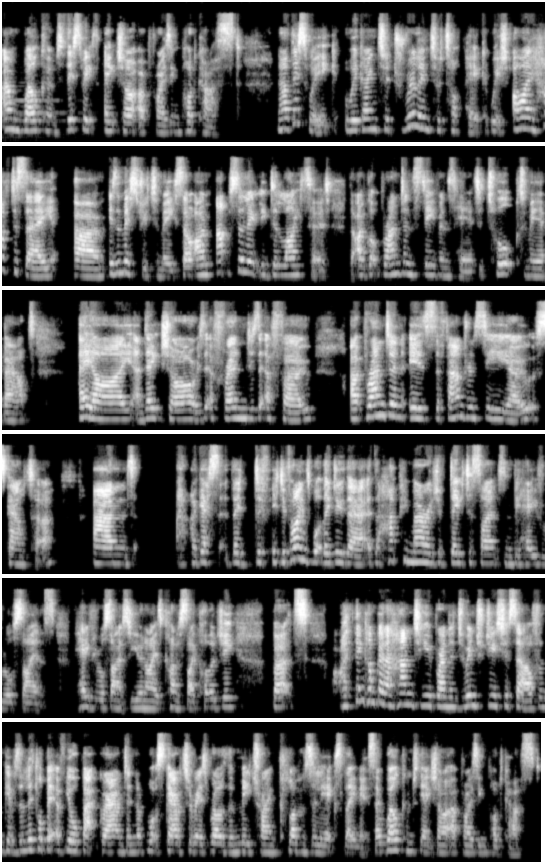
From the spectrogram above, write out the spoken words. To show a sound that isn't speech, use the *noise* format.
And welcome to this week's HR Uprising podcast. Now, this week, we're going to drill into a topic which I have to say um, is a mystery to me. So I'm absolutely delighted that I've got Brandon Stevens here to talk to me about AI and HR. Is it a friend? Is it a foe? Uh, Brandon is the founder and CEO of Scouter. And I guess they it defines what they do there as the happy marriage of data science and behavioral science. Behavioral science to you and I is kind of psychology, but I think I'm going to hand to you, Brandon, to introduce yourself and give us a little bit of your background and what Scouter is, rather than me try and clumsily explain it. So, welcome to the HR Uprising podcast.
